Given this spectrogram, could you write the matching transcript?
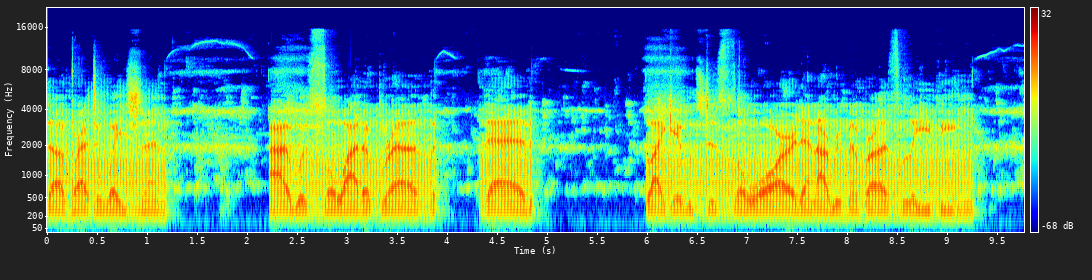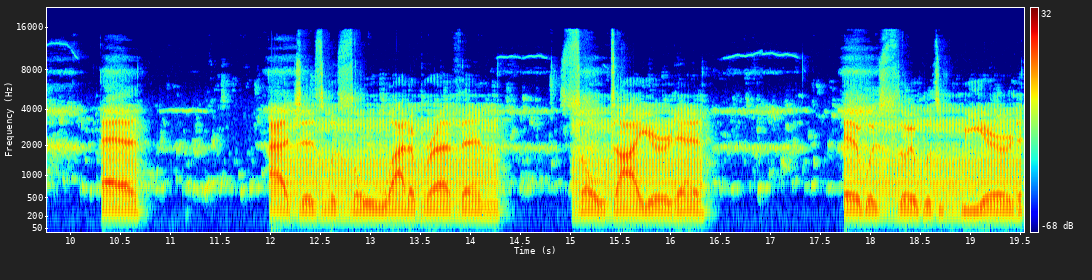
the graduation, I was so out of breath that like it was just so hard and I remember us leaving and I just was so out of breath and so tired and it was it was weird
